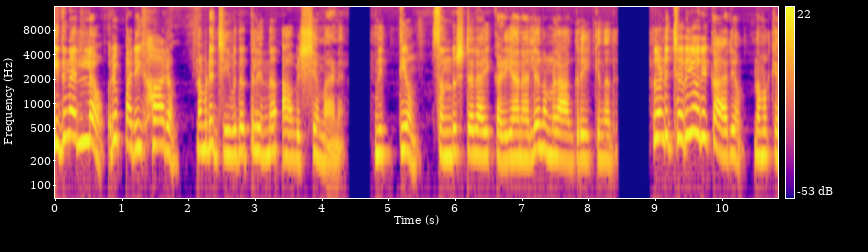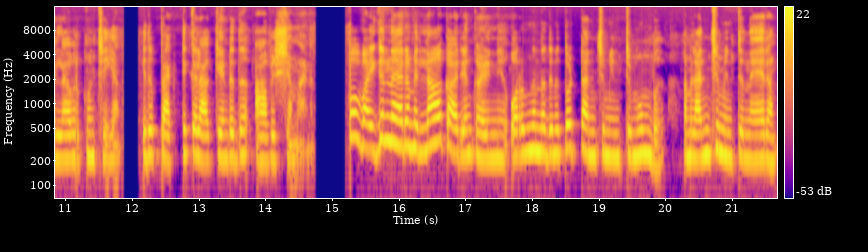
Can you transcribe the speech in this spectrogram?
ഇതിനെല്ലാം ഒരു പരിഹാരം നമ്മുടെ ജീവിതത്തിൽ ഇന്ന് ആവശ്യമാണ്. നിത്യം സന്തുഷ്ടരായി കഴിയാനല്ലേ നമ്മൾ ആഗ്രഹിക്കുന്നത്. അതുകൊണ്ട് ചെറിയൊരു കാര്യം നമുക്ക് എല്ലാവർക്കും ചെയ്യാം. ഇത് പ്രാക്ടിക്കൽ ആക്കേണ്ടത് ആവശ്യമാണ്. ഇപ്പോൾ വൈകുന്നേരം എല്ലാ കാര്യം കഴിഞ്ഞ് ഉറങ്ങുന്നതിന് തൊട്ട് അഞ്ച് മിനിറ്റ് മുമ്പ് നമ്മൾ അഞ്ച് മിനിറ്റ് നേരം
